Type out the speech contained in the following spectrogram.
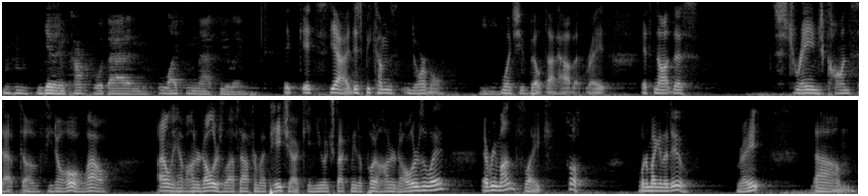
Mm-hmm. getting comfortable with that and liking that feeling. It, it's, yeah, it just becomes normal once you've built that habit, right? It's not this strange concept of, you know, oh, wow, I only have $100 left after my paycheck and you expect me to put $100 away every month? Like, huh, what am I going to do? Right? Um,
